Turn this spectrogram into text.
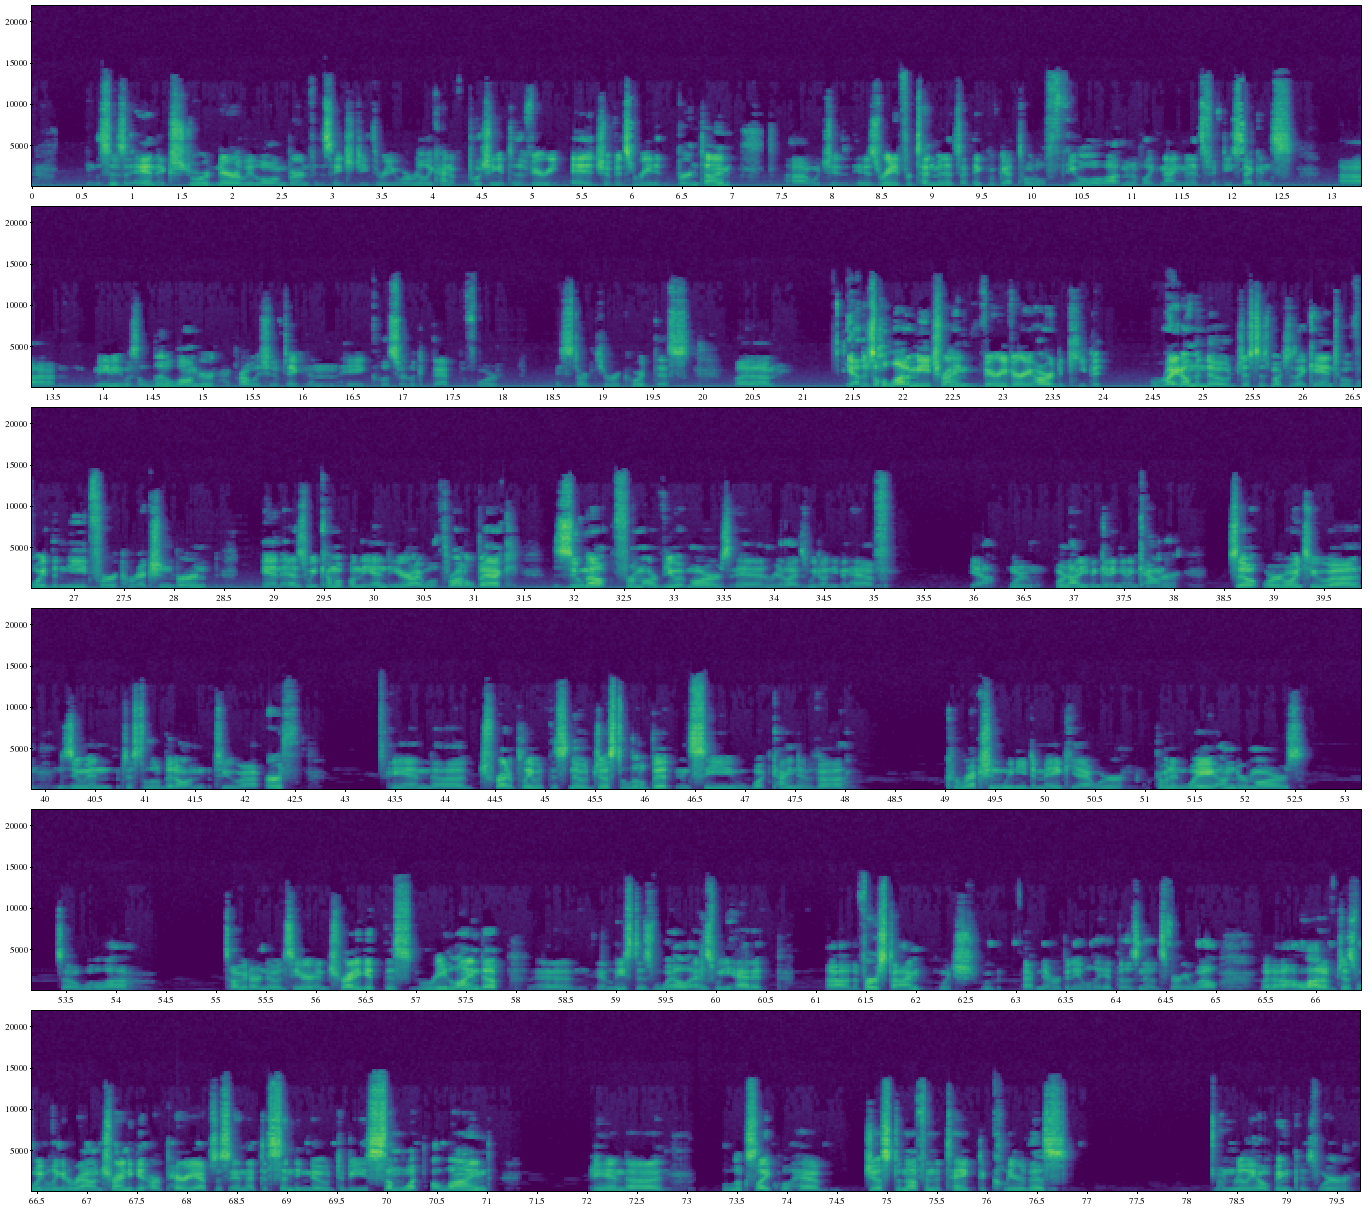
This is an extraordinarily long burn for this HG3. We're really kind of pushing it to the very edge of its rated burn time, uh, which is it is rated for 10 minutes. I think we've got total fuel allotment of like 9 minutes 50 seconds. Uh, maybe it was a little longer. I probably should have taken a closer look at that before I started to record this. But um, yeah, there's a whole lot of me trying very, very hard to keep it right on the node just as much as I can to avoid the need for a correction burn. And as we come up on the end here, I will throttle back, zoom out from our view at Mars, and realize we don't even have... Yeah, we're, we're not even getting an encounter. So we're going to uh, zoom in just a little bit on to uh, Earth and uh, try to play with this node just a little bit and see what kind of uh, correction we need to make. Yeah, we're coming in way under Mars. So we'll uh, tug our nodes here and try to get this relined up uh, at least as well as we had it uh, the first time, which I've never been able to hit those nodes very well. But uh, a lot of just wiggling it around, trying to get our periapsis and that descending node to be somewhat aligned. And uh, looks like we'll have just enough in the tank to clear this. I'm really hoping because we're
